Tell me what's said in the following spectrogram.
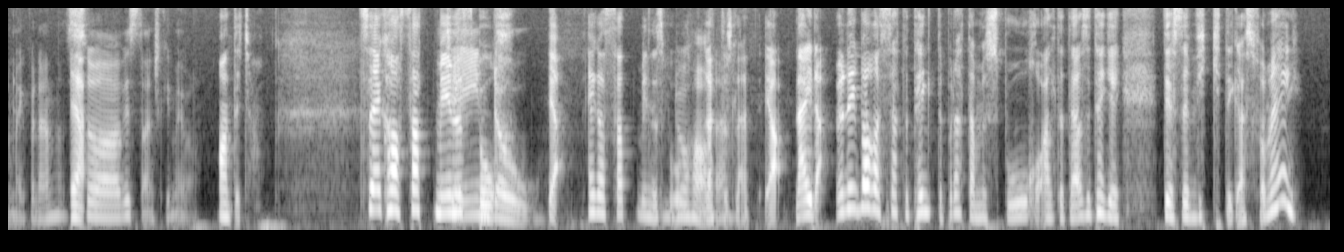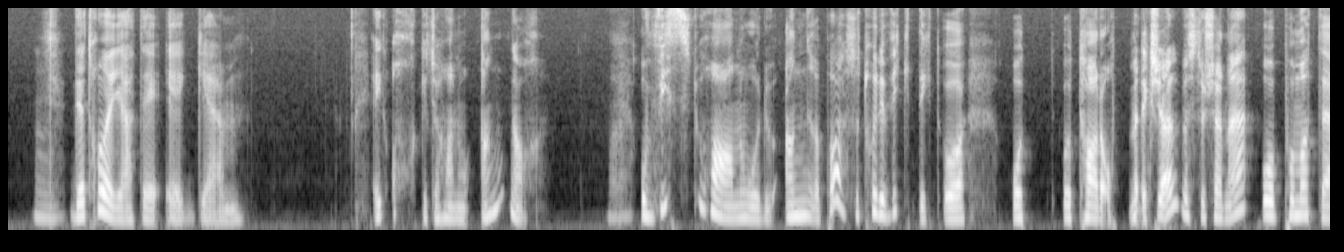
meg på den, Ja. så visste han ikke hvem jeg var. Ante ikke. Så jeg har satt mine Jane spor. Doe. Ja, jeg har satt mine spor, rett og slett. Ja, nei da. Men jeg bare satt og tenkte på dette med spor og alt dette Og Så tenker jeg, det som er viktigst for meg, Mm. det tror jeg at jeg, jeg Jeg orker ikke ha noe anger. Nei. Og hvis du har noe du angrer på, så tror jeg det er viktig å, å, ta det opp med deg sjøl, hvis du skjønner. Og på en måte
